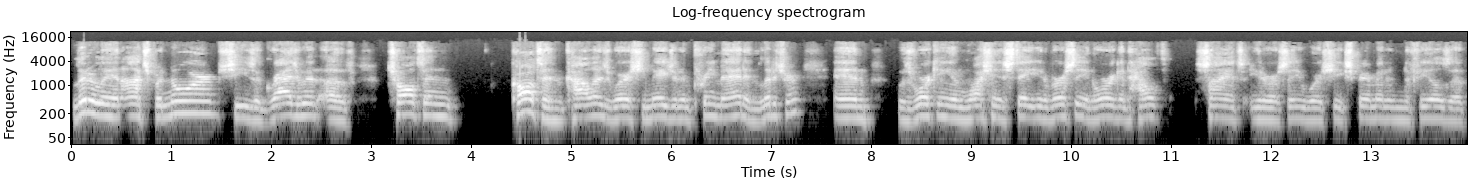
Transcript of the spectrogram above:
literally an entrepreneur. She's a graduate of Charlton Carleton College, where she majored in pre med and literature, and was working in Washington State University and Oregon Health Science University, where she experimented in the fields of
